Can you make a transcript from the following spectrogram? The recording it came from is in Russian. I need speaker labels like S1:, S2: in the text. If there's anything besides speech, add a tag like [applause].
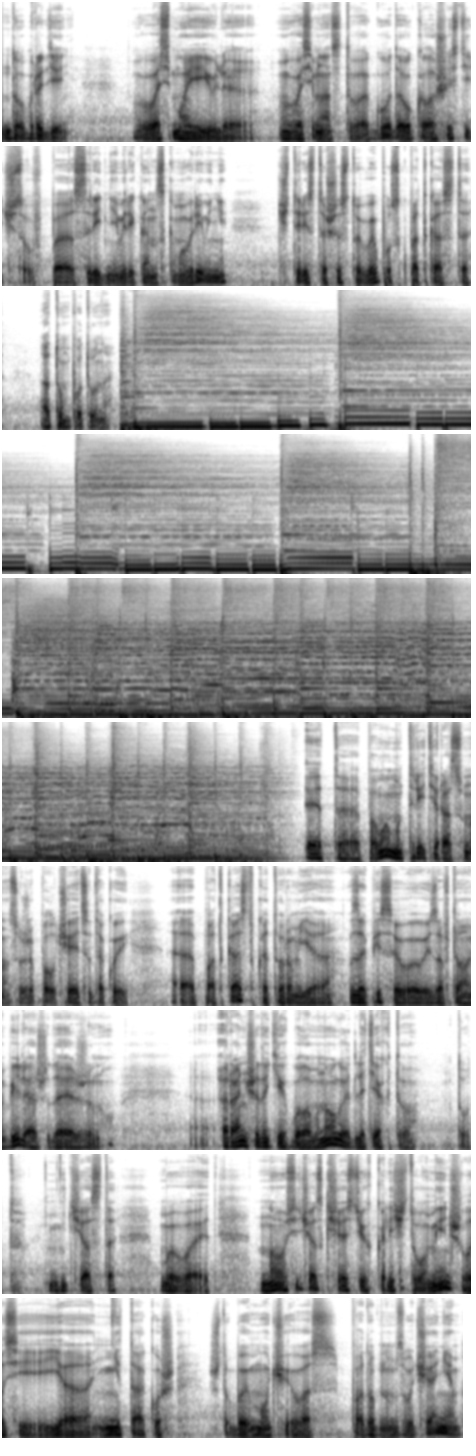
S1: Добрый день. 8 июля 2018 года, около 6 часов по среднеамериканскому времени, 406 выпуск подкаста «Атом Путуна». Это, по-моему, третий раз у нас уже получается такой подкаст, в котором я записываю из автомобиля, ожидая жену. Э, раньше таких было много для тех, кто тут не часто бывает. Но сейчас, к счастью, их количество уменьшилось, и я не так уж, чтобы мучаю вас подобным звучанием.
